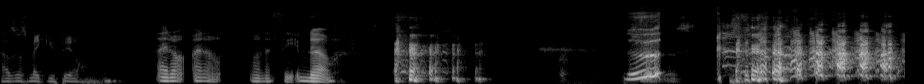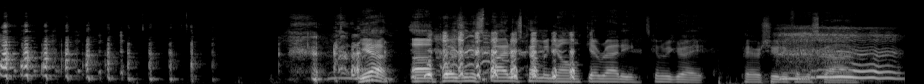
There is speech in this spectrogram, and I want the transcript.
how's this make you feel? I don't. I don't want to see. No. yeah, uh, poisonous spiders coming, y'all. Get ready. It's gonna be great. Parachuting from the sky.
